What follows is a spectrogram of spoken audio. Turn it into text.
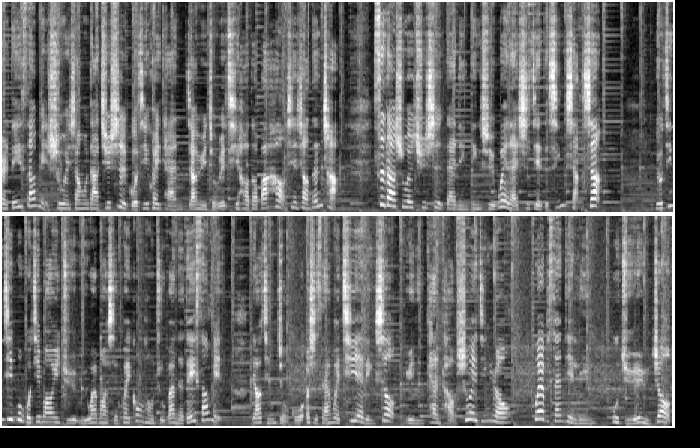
二 Day Summit 数位商务大趋势国际会谈将于九月七号到八号线上登场，四大数位趋势带您定序未来世界的新想象。由经济部国际贸易局与外贸协会共同主办的 Day Summit，邀请九国二十三位企业领袖与您探讨数位金融、Web 三点零、布局元宇宙、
